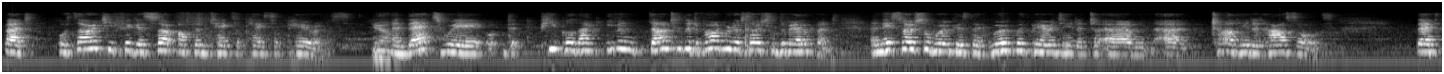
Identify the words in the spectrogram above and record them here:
But authority figures so often take the place of parents. Yeah. And that's where the people like, even down to the Department of Social Development and their social workers that work with parent-headed, um, uh, child-headed households, that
